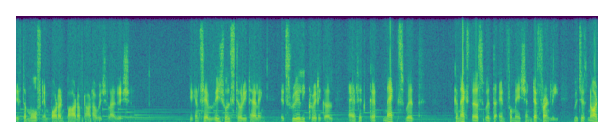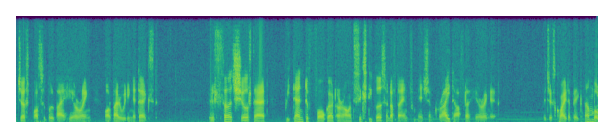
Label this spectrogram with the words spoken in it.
is the most important part of data visualization. You can say visual storytelling, it's really critical as it connects with connects us with the information differently, which is not just possible by hearing or by reading a text. Research shows that we tend to forget around 60% of the information right after hearing it, which is quite a big number.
